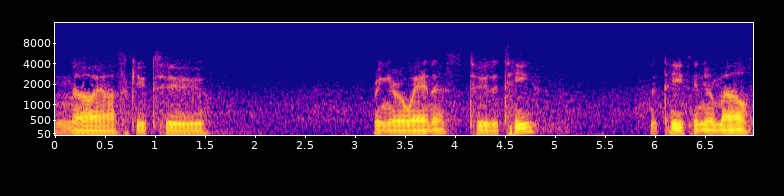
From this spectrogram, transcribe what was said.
And now I ask you to bring your awareness to the teeth, the teeth in your mouth.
